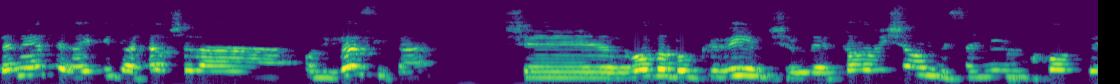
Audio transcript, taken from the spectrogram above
בין היתר הייתי באתר של האוניברסיטה, שרוב הבוגרים של תואר ראשון מסיימים חוב אה,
